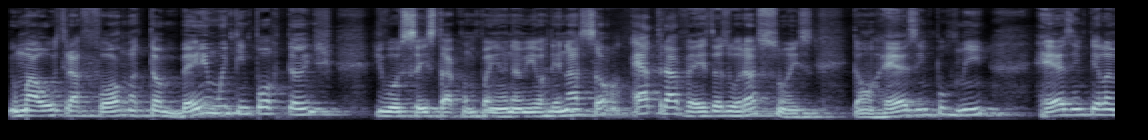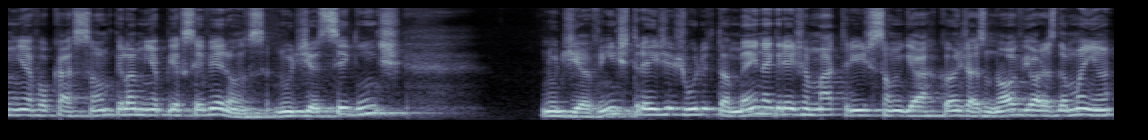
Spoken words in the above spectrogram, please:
E uma outra forma também muito importante de você estar acompanhando a minha ordenação é através das orações. Então rezem por mim, rezem pela minha vocação, pela minha perseverança. No dia seguinte, no dia 23 de julho, também na Igreja Matriz de São Miguel Arcanjo, às 9 horas da manhã,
